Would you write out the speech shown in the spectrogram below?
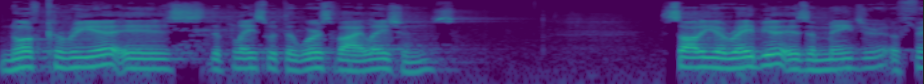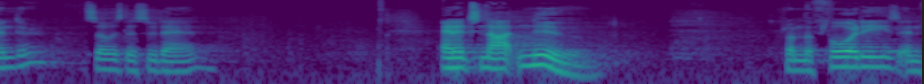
North Korea is the place with the worst violations. Saudi Arabia is a major offender, so is the Sudan. And it's not new. From the 40s and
